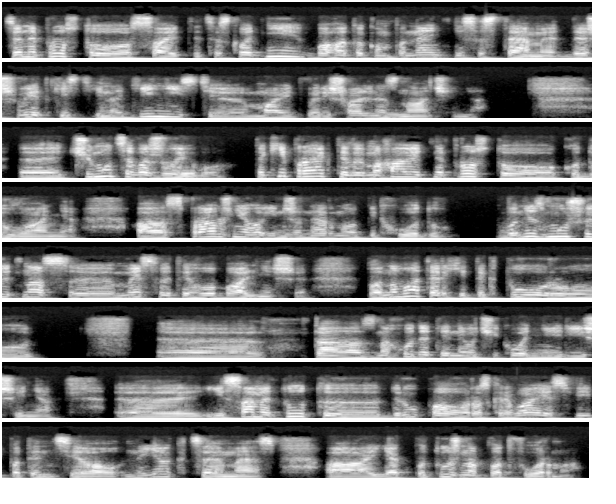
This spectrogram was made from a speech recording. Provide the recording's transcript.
Це не просто сайти, це складні багатокомпонентні системи, де швидкість і надійність мають вирішальне значення. Чому це важливо? Такі проекти вимагають не просто кодування, а справжнього інженерного підходу. Вони змушують нас е, мислити глобальніше, планувати архітектуру е, та знаходити неочікувані рішення. Е, І саме тут Drupal розкриває свій потенціал не як CMS, а як потужна платформа.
